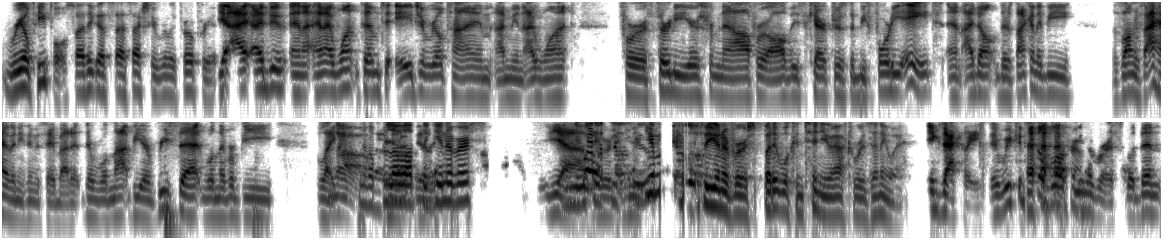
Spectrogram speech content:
real people. So I think that's that's actually really appropriate. Yeah, I, I do, and I, and I want them to age in real time. I mean, I want for 30 years from now for all these characters to be 48, and I don't. There's not going to be as long as I have anything to say about it, there will not be a reset. Will never be like no. blow up the universe. Yeah, well, you might blow up the universe, but it will continue afterwards anyway. Exactly. We can still blow up the universe, but then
